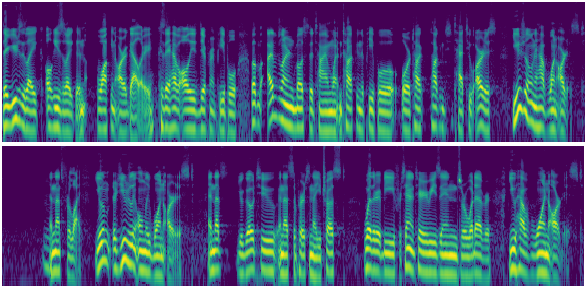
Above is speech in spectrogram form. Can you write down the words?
they're usually like, oh, he's like a walking art gallery because they have all these different people. But I've learned most of the time when talking to people or talk, talking to tattoo artists, you usually only have one artist mm. and that's for life. You there's usually only one artist, and that's your go-to, and that's the person that you trust, whether it be for sanitary reasons or whatever. You have one artist,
